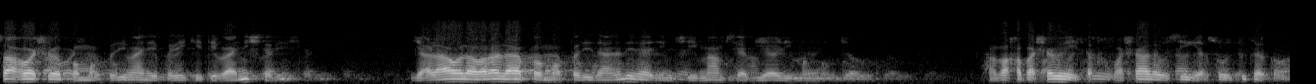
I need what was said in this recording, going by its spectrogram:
سهو شو په مقتدی باندی په دی کی اتباع نشته دی ژړا ولا ورله په مقتدی دا ندی لازم چی امام صاحب ژاړی موږ به هم ژاړو هغه خپه شوی ته خوشاله اوسیږه سوچ فکر کوه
